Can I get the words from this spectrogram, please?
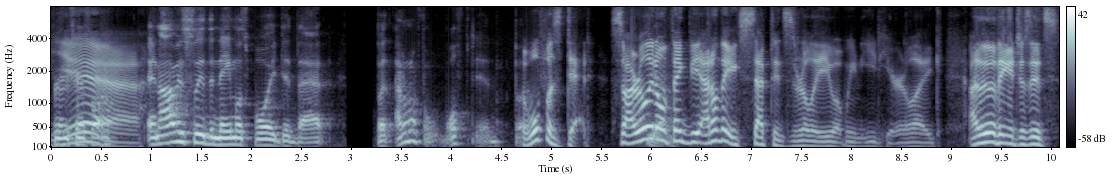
for him to transform. Yeah. And obviously the nameless boy did that, but I don't know if the wolf did. But The wolf was dead. So I really Yeah. don't think the I don't think acceptance is really what we need here. Like I really think it just it's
